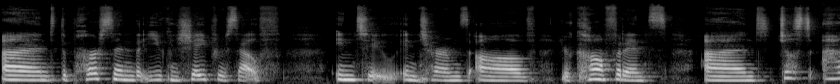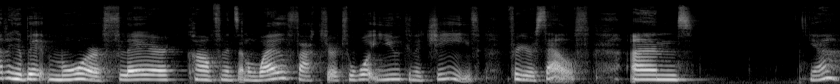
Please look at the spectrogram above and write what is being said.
and the person that you can shape yourself into in terms of your confidence and just adding a bit more flair, confidence, and wow factor to what you can achieve for yourself. And yeah,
